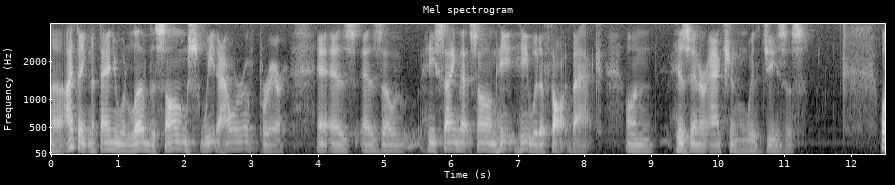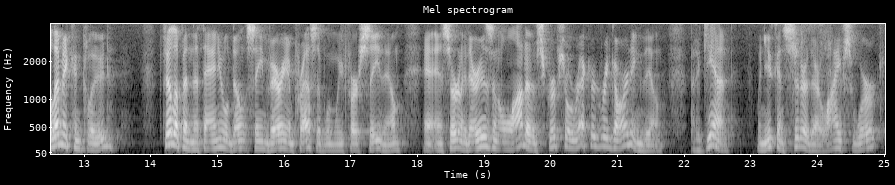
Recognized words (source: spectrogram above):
Uh, I think Nathaniel would love the song Sweet Hour of Prayer. As, as uh, he sang that song, he, he would have thought back on his interaction with Jesus. Well, let me conclude. Philip and Nathaniel don't seem very impressive when we first see them, and certainly there isn't a lot of scriptural record regarding them. But again, when you consider their life's work,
